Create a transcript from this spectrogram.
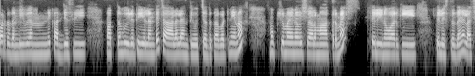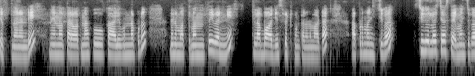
పడుతుందండి. ఇవన్నీ కట్ చేసి మొత్తం వీడియో తీయాలంటే చాలా లెంత్ వచ్చేది కాబట్టి నేను ముఖ్యమైన విషయాలు మాత్రమే తెలియని వారికి తెలుస్తుందని ఇలా చెప్తున్నానండి. నేను తర్వాత నాకు ఖాళీ ఉన్నప్పుడు నేను మొత్తం అంతా ఇవన్నీ ఇలా బాగు చేసి పెట్టుకుంటాను అనమాట అప్పుడు మంచిగా చిగుర్లు వచ్చేస్తాయి. మంచిగా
